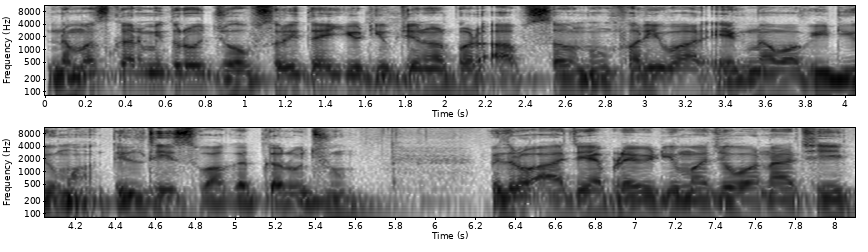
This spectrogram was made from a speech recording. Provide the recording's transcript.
નમસ્કાર મિત્રો જોબ સરિતા યુટ્યુબ ચેનલ પર આપ સૌનું ફરીવાર એક નવા વિડીયોમાં દિલથી સ્વાગત કરું છું. મિત્રો, આજે આપણે વિડીયોમાં જોવાના છીએ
